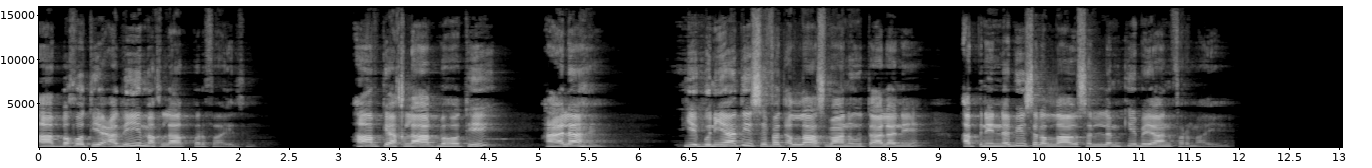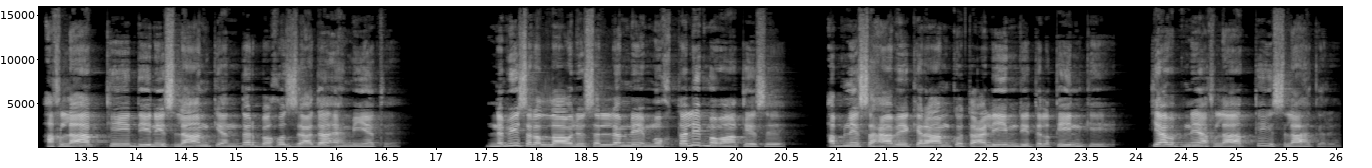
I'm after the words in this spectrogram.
आप बहुत ही अदीम अखलाक पर फायज हैं। आपके अखलाक बहुत ही आला हैं। ये बुनियादी सिफत अल्लाह सुबहान ने अपने नबी सल्लल्लाहु अलैहि वसल्लम की बयान फरमाई है। अखलाक की दीन इस्लाम के अंदर बहुत ज़्यादा अहमियत है। नबी सल्लल्लाहु अलैहि वसल्लम ने मुख्तलिफ़ मौाक़े से अपने सहाब कराम को तालीम दी, तलकीन की कि आप अपने अखलाक की असलाह करें।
